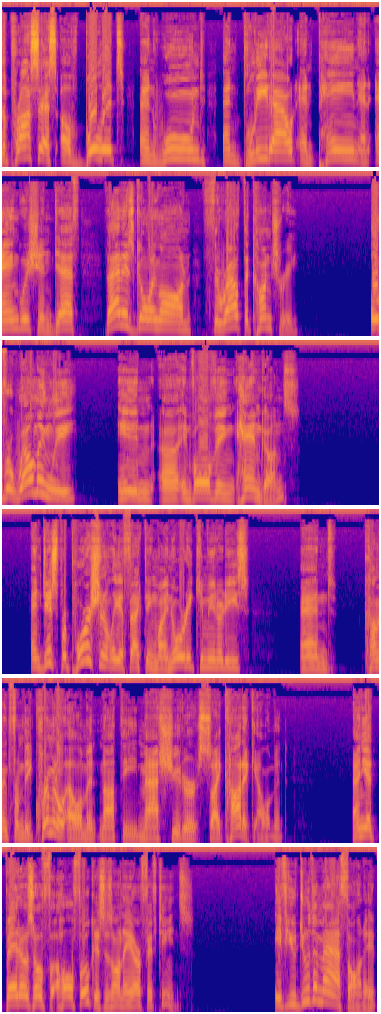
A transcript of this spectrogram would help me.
The process of bullet and wound and bleed out and pain and anguish and death, that is going on throughout the country, overwhelmingly in uh, involving handguns and disproportionately affecting minority communities and coming from the criminal element, not the mass shooter psychotic element. And yet Beto's whole, focus is on AR-15s. If you do the math on it,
